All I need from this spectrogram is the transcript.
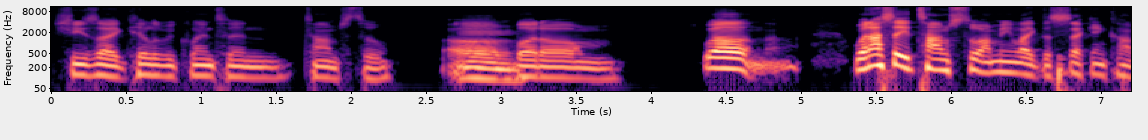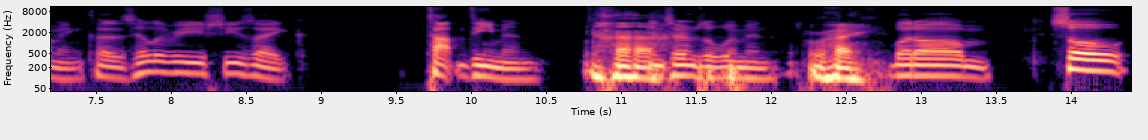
She's like Hillary Clinton times two. Uh, Mm. But um, well. When I say times two, I mean like the second coming, because Hillary, she's like top demon in terms of women. right. But um, so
